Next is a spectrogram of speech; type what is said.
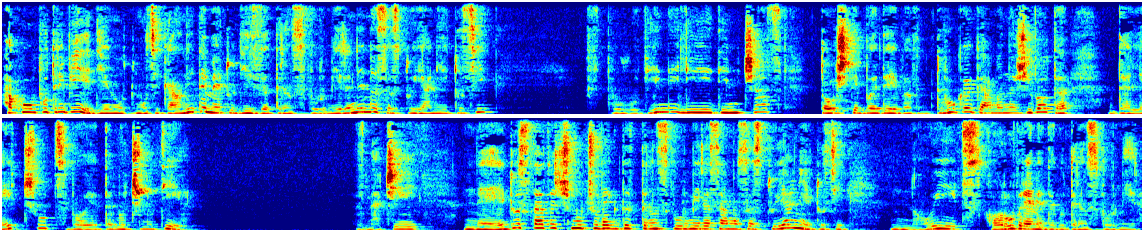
Ако употреби един от музикалните методи за трансформиране на състоянието си, половин или един час той ще бъде в друга гама на живота, далеч от своята мъчнотия. Значи не е достатъчно човек да трансформира само състоянието си, но и в скоро време да го трансформира.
